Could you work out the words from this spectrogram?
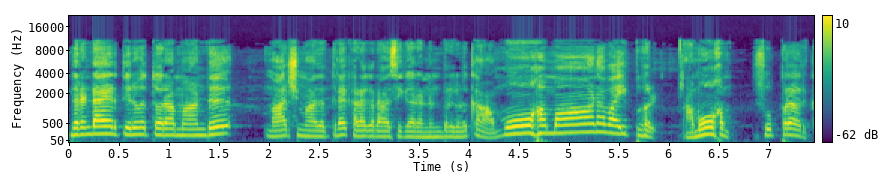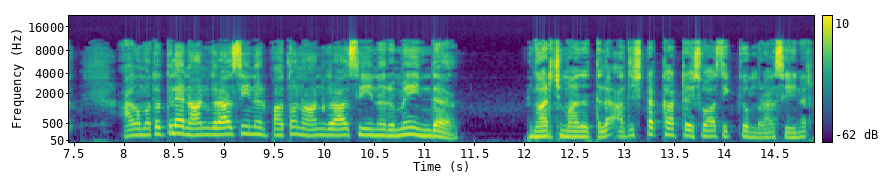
இந்த ரெண்டாயிரத்தி இருபத்தோராம் ஆண்டு மார்ச் மாதத்தில் கடகராசிக்கார நண்பர்களுக்கு அமோகமான வாய்ப்புகள். அமோகம் சூப்பராக இருக்கு. ஆக மொத்தத்தில் நான்கு ராசியினர் பார்த்தோம். நான்கு ராசியினருமே இந்த மார்ச் மாதத்தில் அதிர்ஷ்டக்காற்றை சுவாசிக்கும் ராசியினர்.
